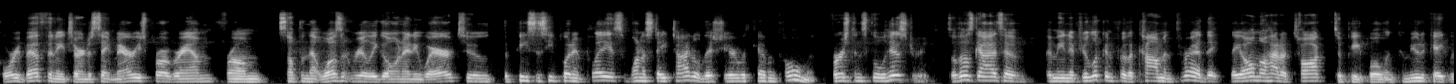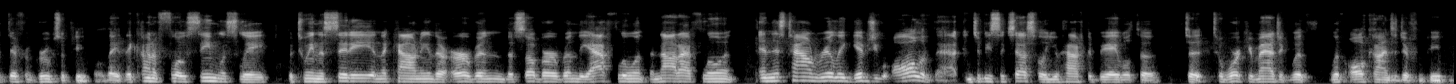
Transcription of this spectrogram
Corey Bethany turned a St. Mary's program from something that wasn't really going anywhere to the pieces he put in place, won a state title this year with Kevin Coleman, first in school history. So those guys have, I mean, if you're looking for the common thread, they, they all know how to talk to people and communicate with different groups of people. They, they kind of flow seamlessly between the city and the county, the urban, the suburban, the affluent, the not affluent. And this town really gives you all of that. And to be successful, you have to be able to to, to work your magic with with all kinds of different people.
